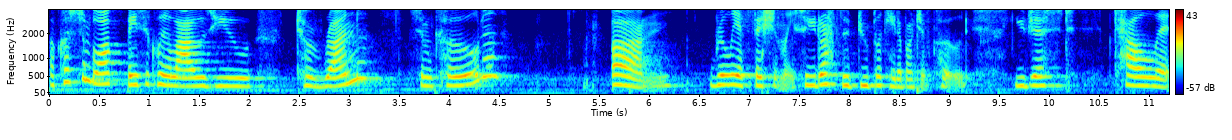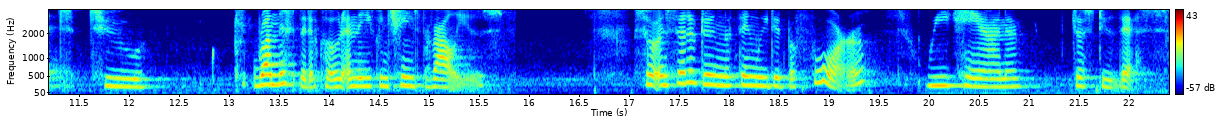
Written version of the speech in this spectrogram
A custom block basically allows you to run some code um, really efficiently. So you don't have to duplicate a bunch of code. You just tell it to run this bit of code and then you can change the values. So instead of doing the thing we did before, we can just do this.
